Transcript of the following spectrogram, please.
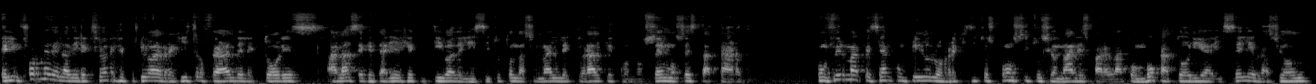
El informe de la Dirección Ejecutiva del Registro Federal de Electores a la Secretaría Ejecutiva del Instituto Nacional Electoral que conocemos esta tarde confirma que se han cumplido los requisitos constitucionales para la convocatoria y celebración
